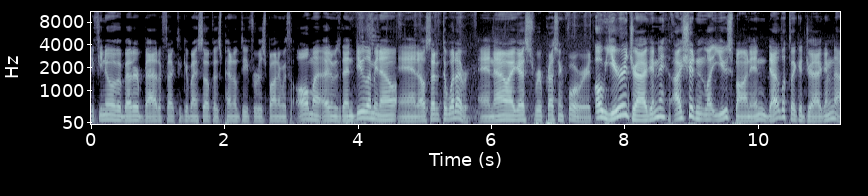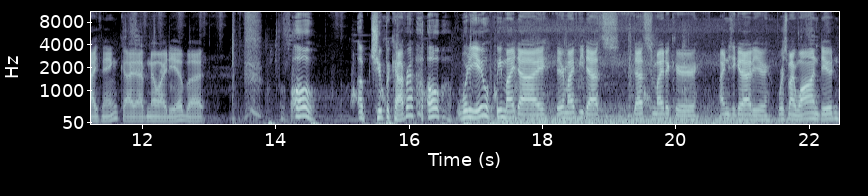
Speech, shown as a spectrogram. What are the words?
if you know of a better bad effect to give myself as penalty for responding with all my items, then do let me know, and I'll set it to whatever. And now I guess we're pressing forward. Oh, you're a dragon. I shouldn't let you spawn in. That looked like a dragon, I think. I have no idea, but... Oh! A chupacabra? Oh, what are you? We might die. There might be deaths. Deaths might occur. I need to get out of here. Where's my wand, dude?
